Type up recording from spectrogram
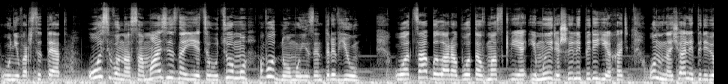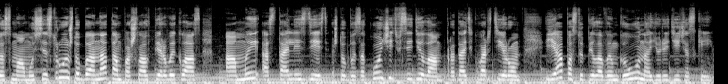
університет. Ось вона сама зізнається у цьому в одному із интервью. У отца была работа в Москве, и мы решили переехать. Он вначале перевез маму с сестрой, чтобы она там пошла в первый класс, а мы остались здесь, чтобы закончить все дела, продать квартиру. Я поступила в МГУ на юридический.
